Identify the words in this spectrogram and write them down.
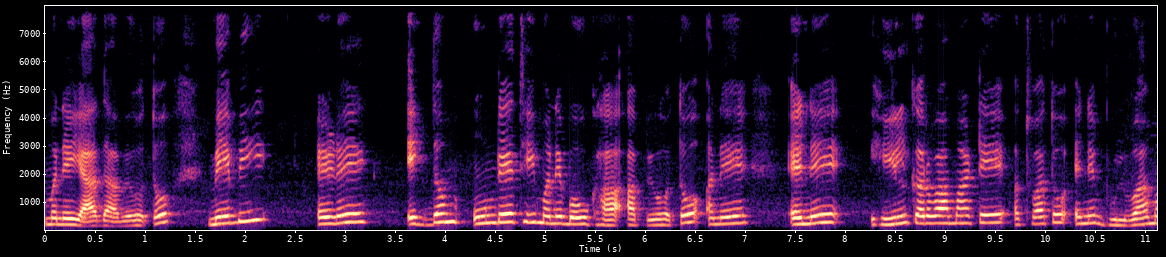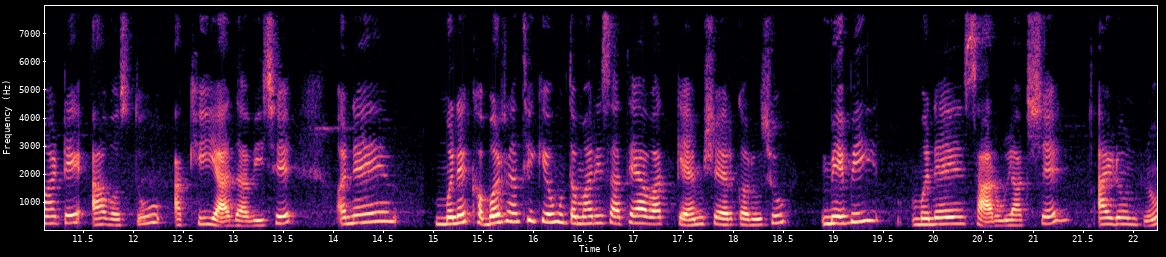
મને યાદ આવ્યો હતો. મે બી એણે એકદમ ઊંડેથી મને બહુ ઘા આપ્યો હતો અને એને હીલ કરવા માટે અથવા તો એને ભૂલવા માટે આ વસ્તુ આખી યાદ આવી છે. અને મને ખબર નથી કે હું તમારી સાથે આ વાત કેમ શેર કરું છું. મે બી મને સારું લાગશે. આઈ ડોન્ટ નો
